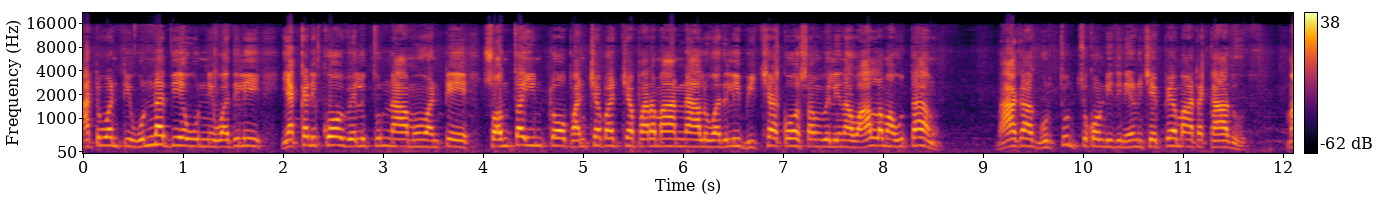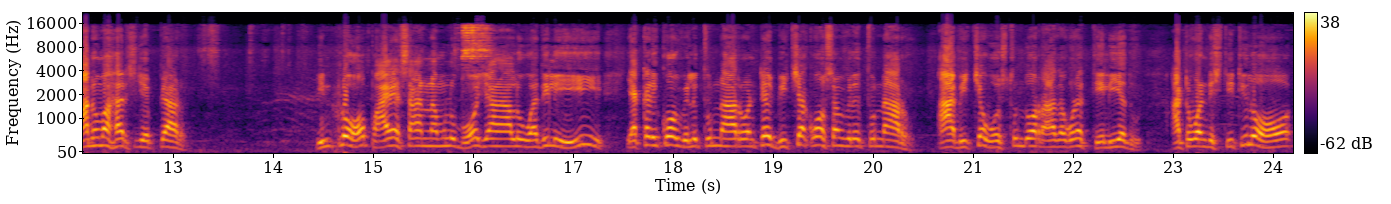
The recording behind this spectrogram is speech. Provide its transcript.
అటువంటి ఉన్న దేవుణ్ణి వదిలి ఎక్కడికో వెళుతున్నాము అంటే సొంత ఇంట్లో పంచపంచ పరమాన్నాలు వదిలి భిక్ష కోసం వెళ్ళిన వాళ్ళం అవుతాము. బాగా గుర్తుంచుకోండి ఇది నేను చెప్పే మాట కాదు. మను మహర్షి చెప్పాడు ఇంట్లో పాయసాన్నములు భోజనాలు వదిలి ఎక్కడికో వెళుతున్నారు అంటే బిచ్చ కోసం వెళుతున్నారు. ఆ బిచ్చ వస్తుందో రాదో కూడా తెలియదు. అటువంటి స్థితిలో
